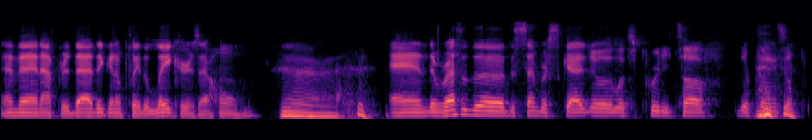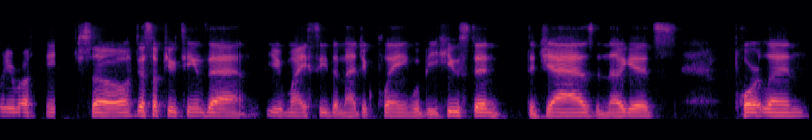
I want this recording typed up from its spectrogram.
And then after that, they're going to play the Lakers at home. Yeah. And the rest of the December schedule looks pretty tough. They're playing some pretty rough teams. So just a few teams that you might see the Magic playing would be Houston, the Jazz, the Nuggets, Portland,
